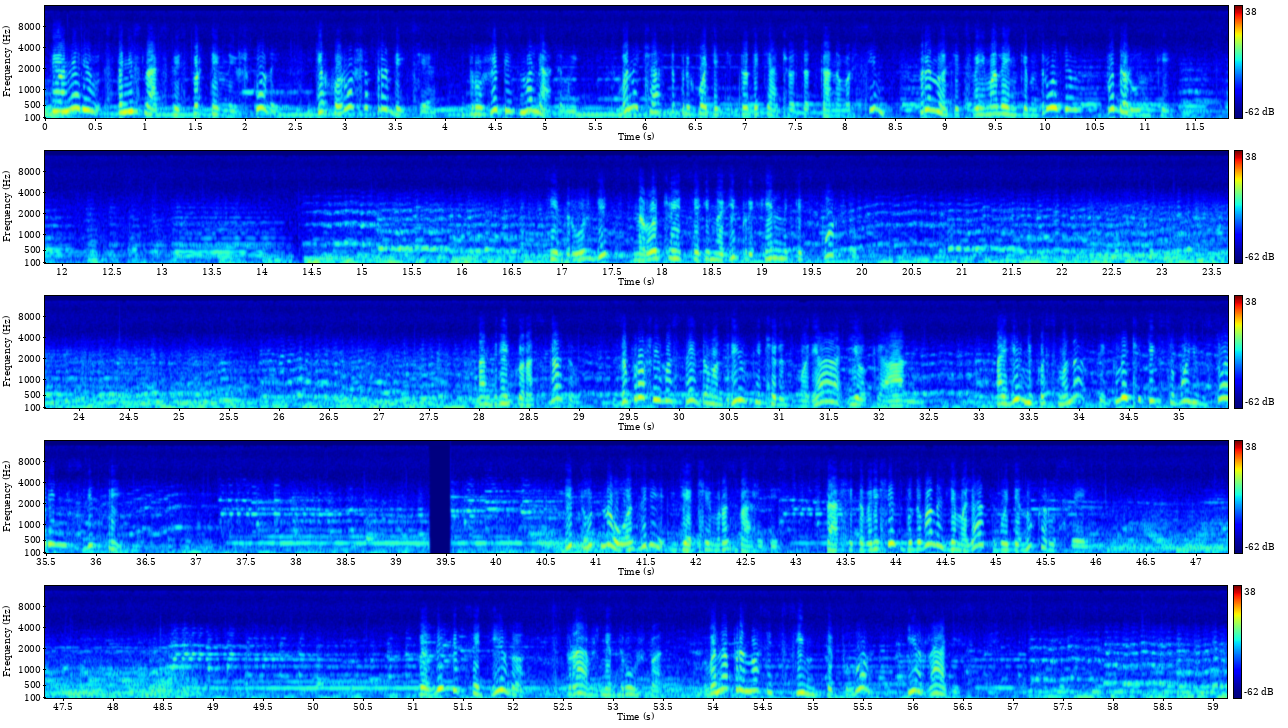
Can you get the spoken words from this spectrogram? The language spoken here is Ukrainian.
піонерів Станіславської спортивної школи є хороша традиція дружити з малятами. Вони часто приходять до дитячого садка номер 7 приносять своїм маленьким друзям подарунки. В цій дружбі народжуються і нові прихильники спорту. Андрійко Раскатов запрошує гостей до мандрівки через моря і океани. А юні космонавти кличуть їх собою в зоряні світи. І тут на озері є чим розважитись. Старші товариші збудували для малят водяну карусель. Велике це діло, справжня дружба. Вона приносить всім тепло і радість.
